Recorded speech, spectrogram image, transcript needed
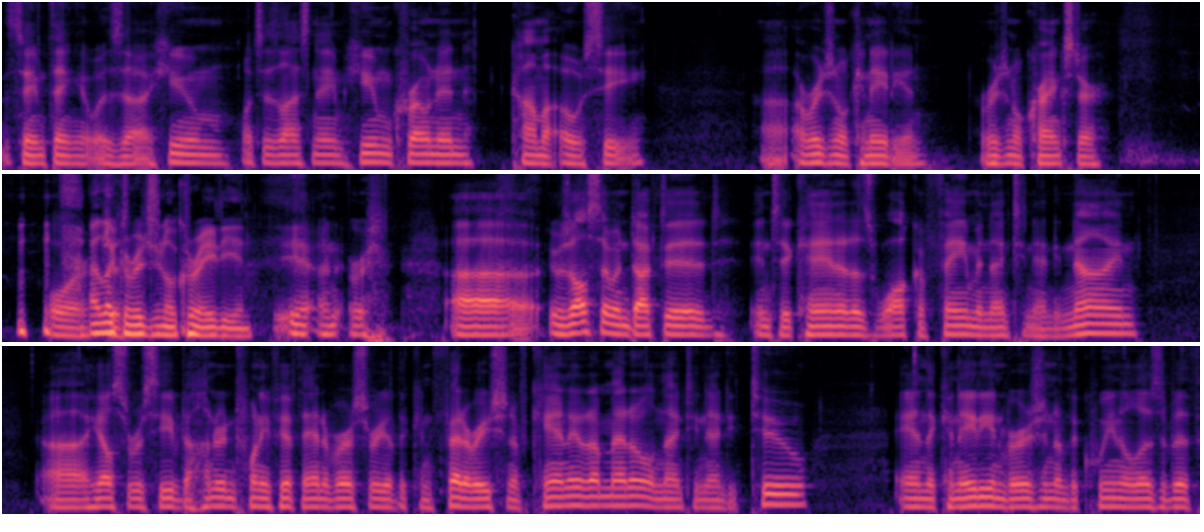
the same thing. It was uh, Hume. What's his last name? Hume Cronyn, comma OC. Uh, original Canadian, original crankster. Or i like just- original canadian yeah. An, or, uh, it was also inducted into Canada's Walk of Fame in 1999. Uh, he also received 125th anniversary of the Confederation of Canada Medal in 1992, and the Canadian version of the Queen Elizabeth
